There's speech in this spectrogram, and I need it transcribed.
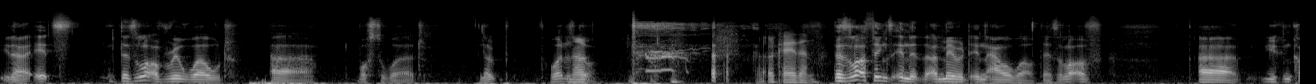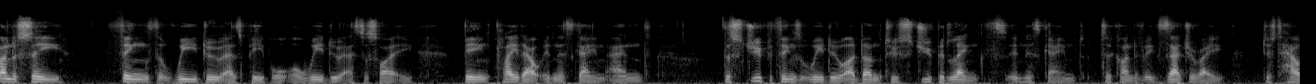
You know, it's there's a lot of real world. Uh, what's the word? Nope. The word is Nope. gone. Okay then. There's a lot of things in it that are mirrored in our world. There's a lot of uh, you can kind of see things that we do as people or we do as society being played out in this game, and the stupid things that we do are done to stupid lengths in this game to kind of exaggerate just how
